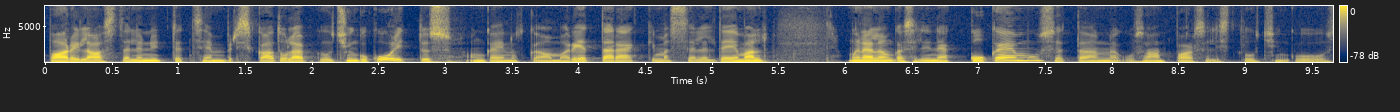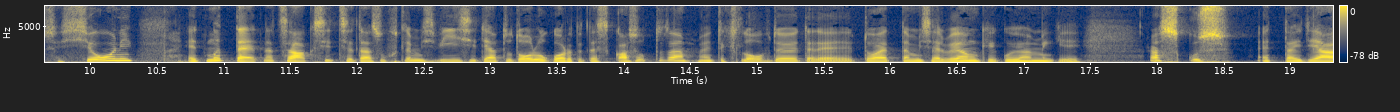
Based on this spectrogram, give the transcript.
paaril aastal ja nüüd detsembris ka tuleb coaching'u koolitus, on käinud ka Marietta rääkimas sellel teemal. mõnel on ka selline kogemus, et ta on nagu saanud paar sellist coaching'u sessiooni, et mõte, et nad saaksid seda suhtlemisviisi teatud olukordades kasutada, näiteks loovtööde toetamisel või ongi, kui on mingi äh, raskus, et ta ei tea,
